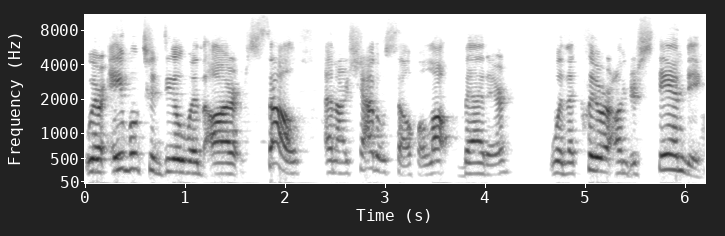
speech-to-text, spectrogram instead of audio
we're able to deal with our self and our shadow self a lot better with a clearer understanding.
